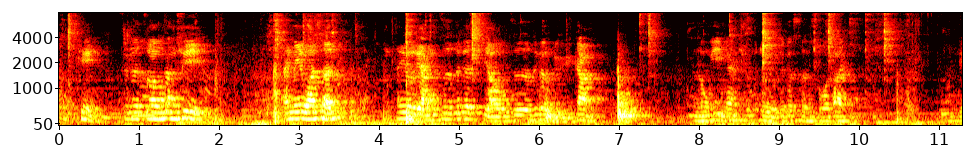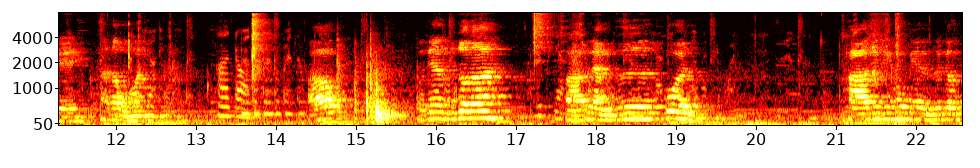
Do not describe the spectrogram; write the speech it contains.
，OK，这个装上去，还没完成，还有两只这个小只这个铝杠，很容易，你看全部都有这个伸缩带，OK，看到我们，好。首先怎么做呢？把这两只棍插进去后面的这个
